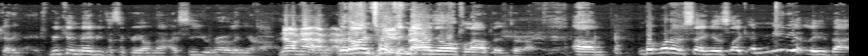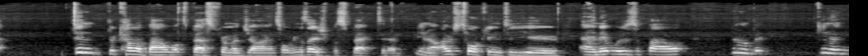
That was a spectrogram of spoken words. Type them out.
getting aged. We can maybe disagree on that. I see you rolling your eyes. No, I'm not. I'm, but I'm, confused talking now, and you're not allowed to interrupt. Um, but what I was saying is, like, immediately that didn't become about what's best from a Giants organization perspective. You know, I was talking to you, and it was about no, but you know,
